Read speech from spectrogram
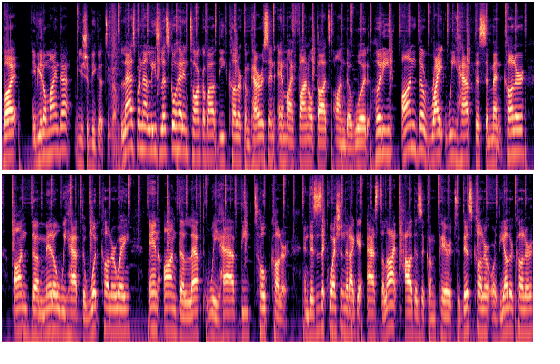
But If you don't mind that, you should be good to go. Last but not least, let's go ahead and talk about the color comparison and my final thoughts on the wood hoodie. On the right, we have the cement color. On the middle, we have the wood colorway. And on the left, we have the taupe color. And this is a question that I get asked a lot. How does it compare to this color or the other color?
